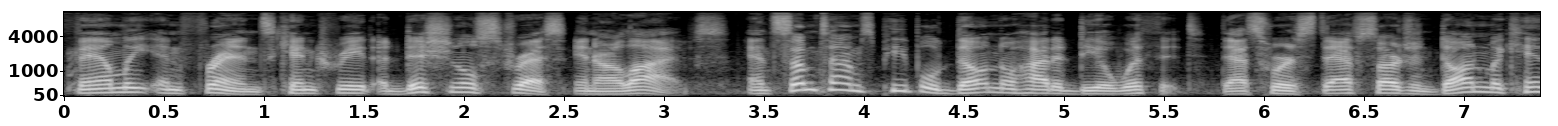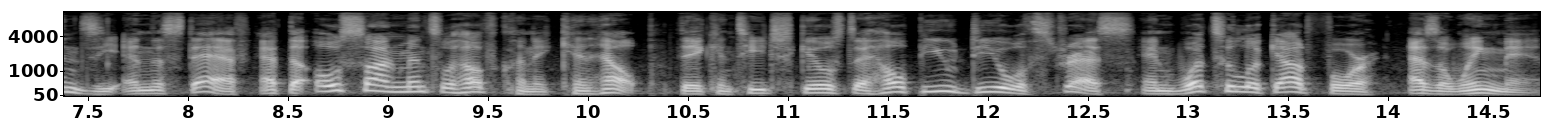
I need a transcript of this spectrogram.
family, and friends can create additional stress in our lives, and sometimes people don't know how to deal with it. That's where Staff Sergeant Don McKenzie and the staff at the Osan Mental Health Clinic can help. They can teach skills to help you deal with stress and what to look out for as a wingman.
